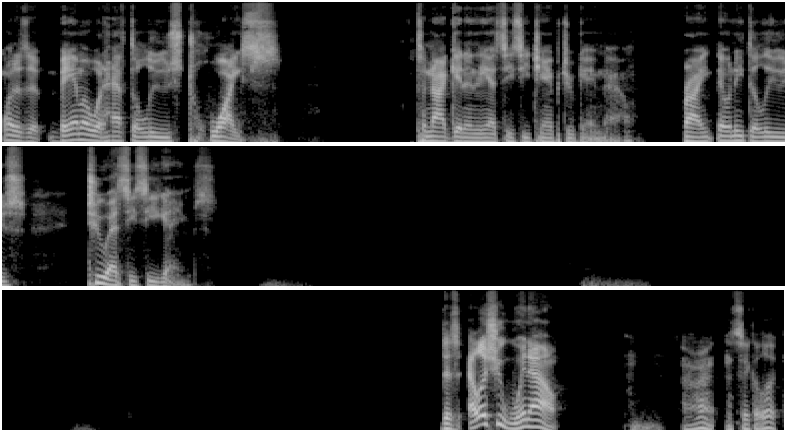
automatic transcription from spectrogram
What is it? Bama would have to lose twice to not get in the SEC championship game now, right? They would need to lose two SEC games. Does LSU win out? All right, let's take a look.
